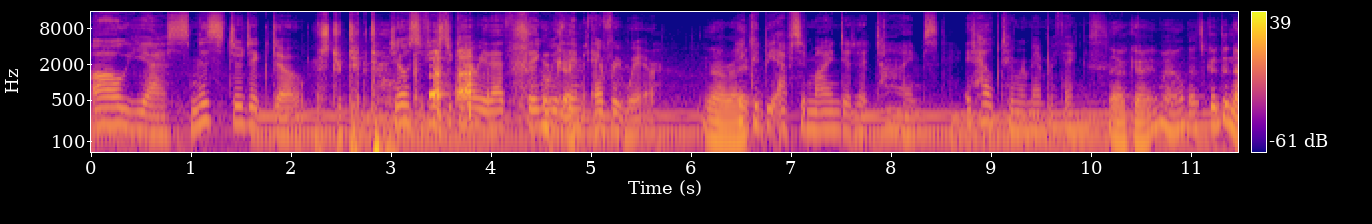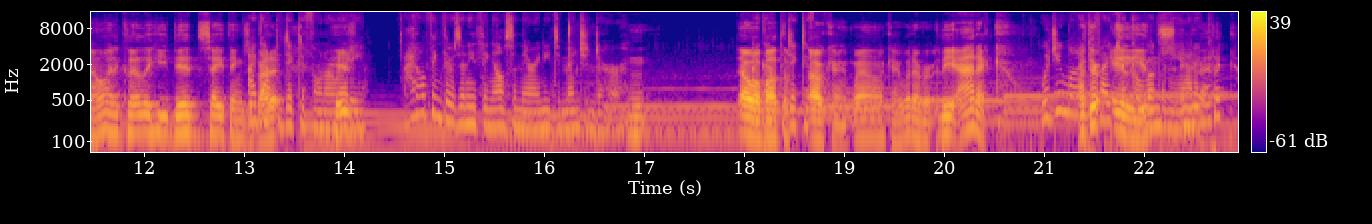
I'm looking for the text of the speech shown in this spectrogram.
Oh, yes, Mr. Dicto. Mr. Dicto. Joseph used to carry that thing with him everywhere. All right. He could be absent minded at times. It helped him remember things. Okay, well, that's good to know. And clearly, he did say things I about it. I got the dictaphone Here's- already. I don't think there's anything else in there I need to mention to her. Oh, I about the the. okay, well, okay, whatever. The attic. Would you mind Are there if I took a look aliens in the in your attic? attic?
